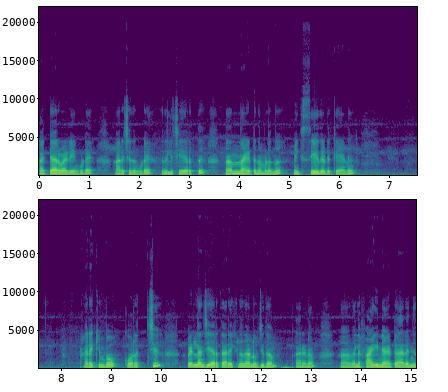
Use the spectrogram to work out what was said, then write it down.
കറ്റാർ വാഴയും കൂടെ അരച്ചതും കൂടെ ഇതിൽ ചേർത്ത് നന്നായിട്ട് നമ്മളൊന്ന് മിക്സ് ചെയ്തെടുക്കുകയാണ്. അരയ്ക്കുമ്പോൾ കുറച്ച് വെള്ളം ചേർത്ത് അരയ്ക്കുന്നതാണ് ഉചിതം. കാരണം നല്ല ഫൈനായിട്ട് അരഞ്ഞ്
